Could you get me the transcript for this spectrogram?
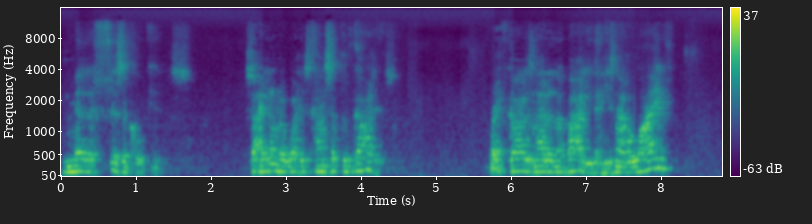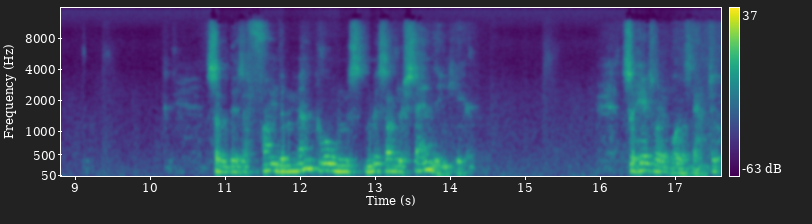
metaphysical is. So I don't know what his concept of God is. Right. If God is not in the body, then he's not alive. So there's a fundamental mis- misunderstanding here. So here's what it boils down to.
